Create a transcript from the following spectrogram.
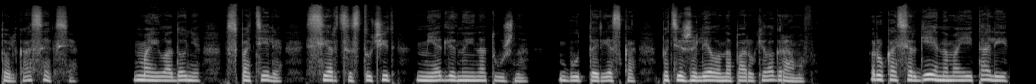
только о сексе? Мои ладони вспотели, сердце стучит медленно и натужно, будто резко потяжелело на пару килограммов. Рука Сергея на моей талии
